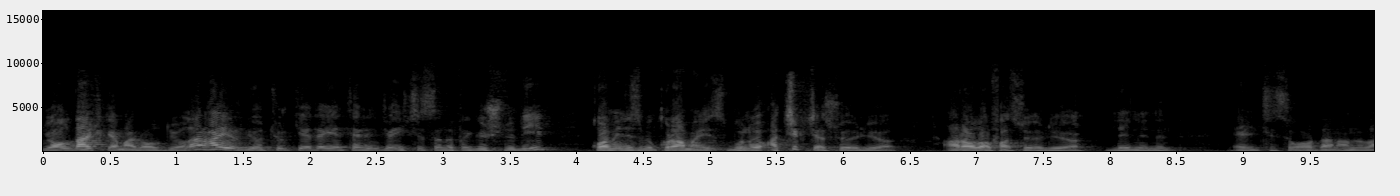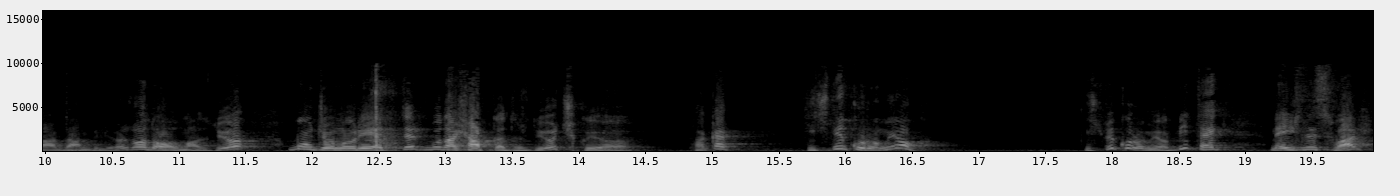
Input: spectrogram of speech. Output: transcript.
yoldaş Kemal ol diyorlar. Hayır diyor Türkiye'de yeterince işçi sınıfı güçlü değil. Komünizmi kuramayız. Bunu açıkça söylüyor. Aralov'a söylüyor Lenin'in elçisi oradan anılardan biliyoruz. O da olmaz diyor. Bu cumhuriyettir, bu da şapkadır diyor çıkıyor. Fakat hiçbir kurumu yok. Hiçbir kurum yok. Bir tek meclis var.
